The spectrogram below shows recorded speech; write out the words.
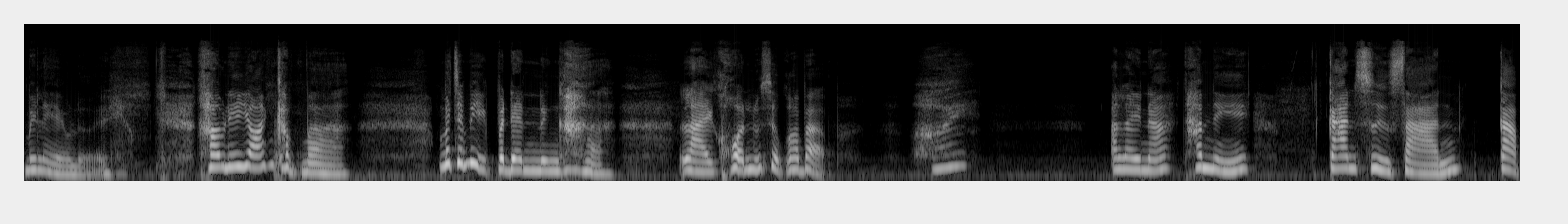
ไม่เลวเลย คราวนี้ย้อนกลับมา มันจะมีอีกประเด็นหนึ่งค่ะ หลายคนรู้สึกว่าแบบ เฮ้ย อะไรนะทำอย่างนี้ การสื่อสาร กับ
